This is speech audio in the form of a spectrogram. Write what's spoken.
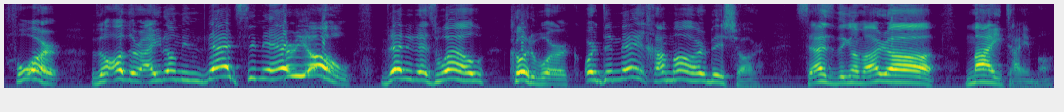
for the other item in that scenario, then it as well could work. Or demei chamar bishar. Says the Gemara, my taima.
